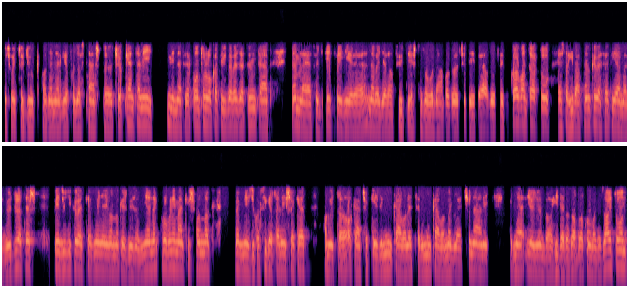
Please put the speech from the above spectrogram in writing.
hogy hogy tudjuk az energiafogyasztást csökkenteni mindenféle kontrollokat is bevezetünk, tehát nem lehet, hogy hétvégére ne vegye a fűtést az óvodába, bölcsödébe az lévő karbantartó. Ezt a hibát nem követheti el, mert vődületes pénzügyi következményei vannak, és bizony ilyenek problémák is vannak. Megnézzük a szigeteléseket, amit akár csak kézi munkával, egyszerű munkával meg lehet csinálni, hogy ne jöjjön be a hideg az ablakon vagy az ajtón.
